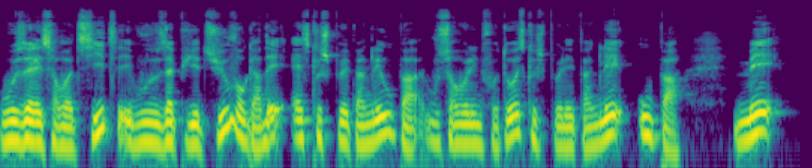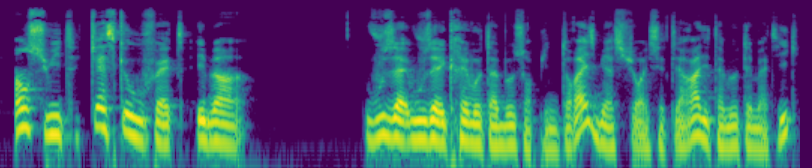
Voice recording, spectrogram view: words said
vous allez sur votre site et vous appuyez dessus, vous regardez est-ce que je peux épingler ou pas? Vous survolez une photo, est-ce que je peux l'épingler ou pas? Mais ensuite, qu'est-ce que vous faites? Eh ben, vous, allez créer vos tableaux sur Pinterest, bien sûr, etc., des tableaux thématiques,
